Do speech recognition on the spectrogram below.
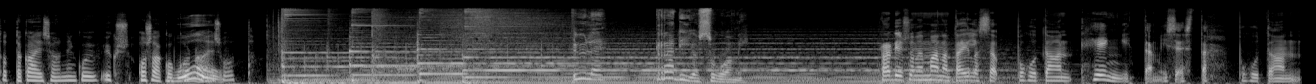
Totta kai se on niin kuin yksi osa kokonaisuutta. Yle, Radio Suomi. Radio Suomen maanantai-illassa puhutaan hengittämisestä. Puhutaan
